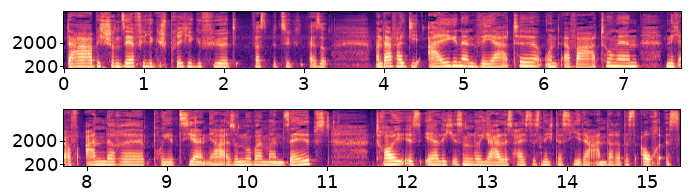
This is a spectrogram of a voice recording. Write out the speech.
da habe ich schon sehr viele Gespräche geführt, was bezüglich, also man darf halt die eigenen Werte und Erwartungen nicht auf andere projizieren. Ja, also nur weil man selbst treu ist, ehrlich ist und loyal ist, heißt es nicht, dass jeder andere das auch ist.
